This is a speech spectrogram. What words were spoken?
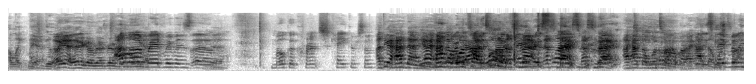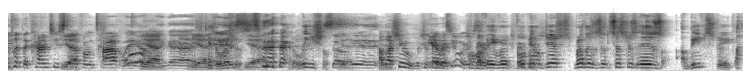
I like Yeah. mango. Oh yeah, there you go, red ribbon. I love yeah. red ribbon's um, Yeah. mocha crunch cake or something. I think I had that. Yeah, I had Oh that my one God, time. it's Ooh, that's smack. That's slice. smack. That's smack. I had that one Oh time. my I had goodness. that They really put the crunchy Yeah. stuff on top. Like, oh Yeah. my god. Yeah. It's delicious. Yeah. Delicious. So Yeah. good. How about you? What's your Yeah, favorite? what's yours? Oh, my favorite Filipino dish, brothers and sisters, is a beef steak.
